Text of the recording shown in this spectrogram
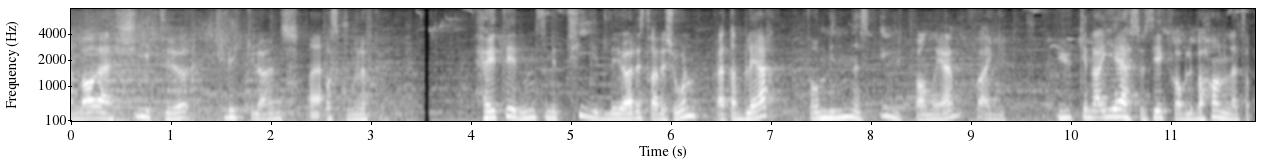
enn bare skitur, Kvikk Lunsj og skolefri. Høytiden som i tidlig jødisk tradisjon var etablert for å minnes utvandringen fra Egypt. Uken der Jesus gikk fra å bli behandlet som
